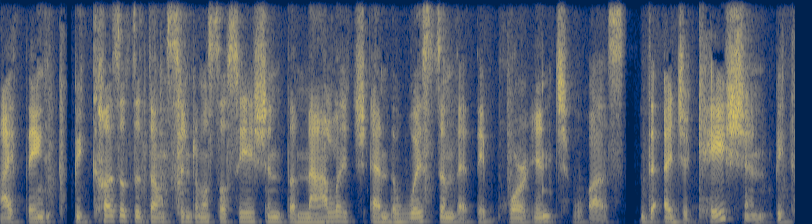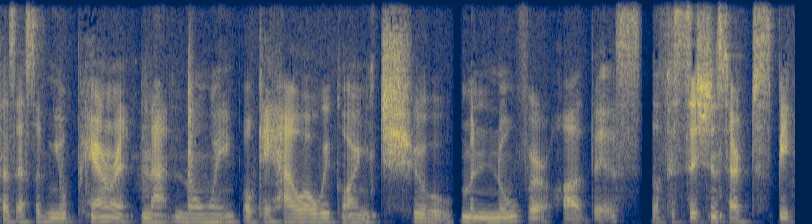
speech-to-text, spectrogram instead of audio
I think because of the Down Syndrome Association, the knowledge and the wisdom that they pour into us, the education, because as a new parent, not knowing, okay, how are we going to maneuver all this? The physicians are to speak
